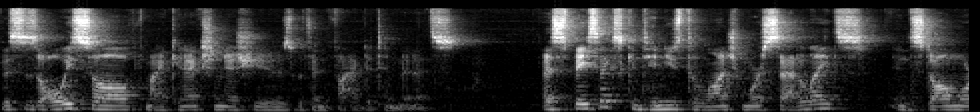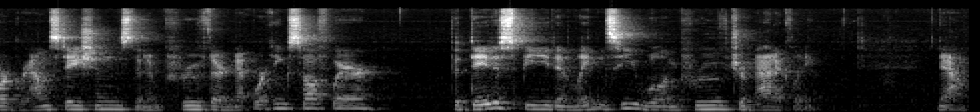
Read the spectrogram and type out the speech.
This has always solved my connection issues within 5 to 10 minutes. As SpaceX continues to launch more satellites, install more ground stations, and improve their networking software, the data speed and latency will improve dramatically. Now,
